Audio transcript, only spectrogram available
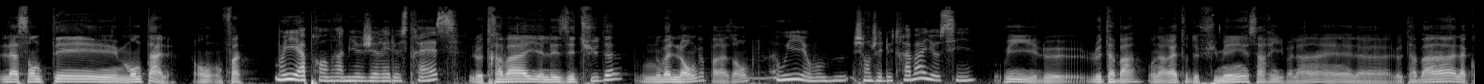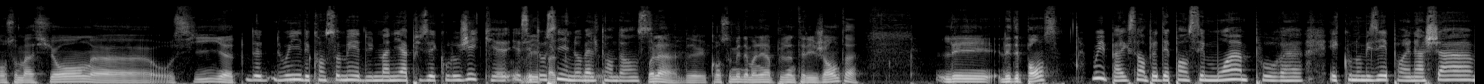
la santé mentale, enfin. Oui, apprendre à mieux gérer le stress. Le travail, les études, une nouvelle langue par exemple. Oui, changer du travail aussi. Oui, le, le tabac, on arrête de fumer, ça arrive là. Hein, le, tabac, la consommation euh, aussi. Euh, de, oui, de consommer d'une manière plus écologique, et c'est aussi une nouvelle tendance. Voilà, de consommer de manière plus intelligente. Les, les dépenses? Oui, par exemple, dépenser moins pour euh, économiser pour un achat,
